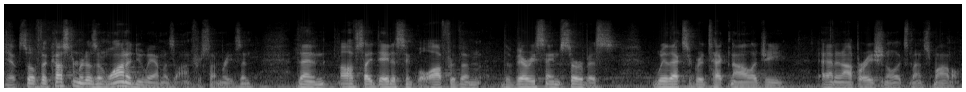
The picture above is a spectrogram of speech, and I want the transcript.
Yep. So if the customer doesn't want to do Amazon for some reason, then Offsite Data Sync will offer them the very same service with Exagrid technology at an operational expense model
